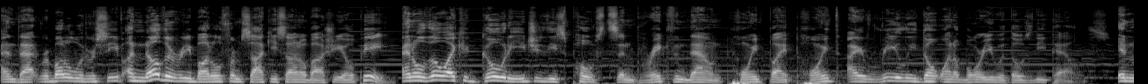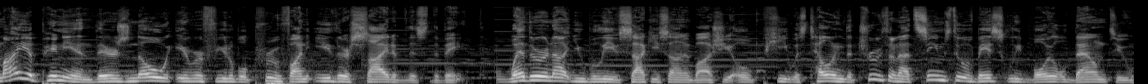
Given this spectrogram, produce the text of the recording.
and that rebuttal would receive another rebuttal from Saki Sanobashi OP. And although I could go to each of these posts and break them down point by point, I really don't want to bore you with those details. In my opinion, there's no irrefutable proof on either side of this debate. Whether or not you believe Saki Sanobashi OP was telling the truth or not seems to have basically boiled down to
